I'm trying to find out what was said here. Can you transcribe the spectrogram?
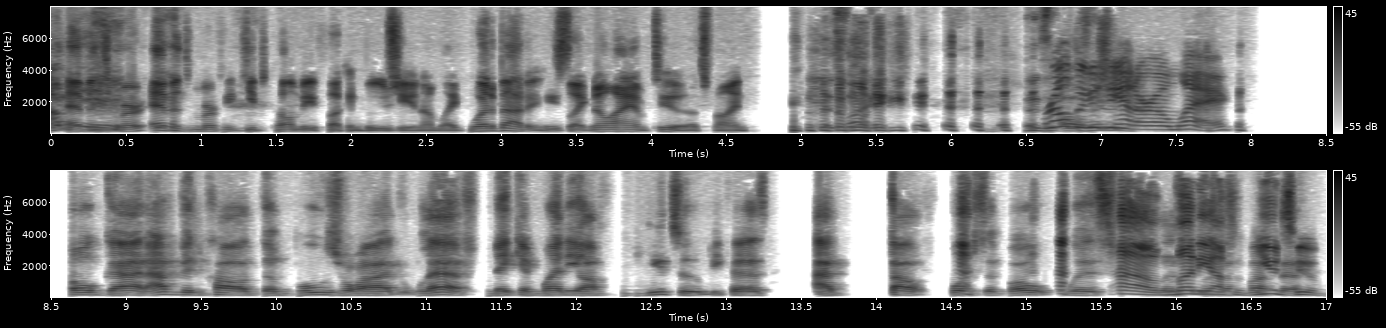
I mean, Evans Mur- Evans Murphy keeps calling me fucking bougie, and I'm like, "What about it?" And he's like, "No, I am too. That's fine." It's fine. It's We're all all bougie in our own way. oh God, I've been called the bourgeois left, making money off of YouTube because I thought Force a Vote was oh, was- money was off of YouTube.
